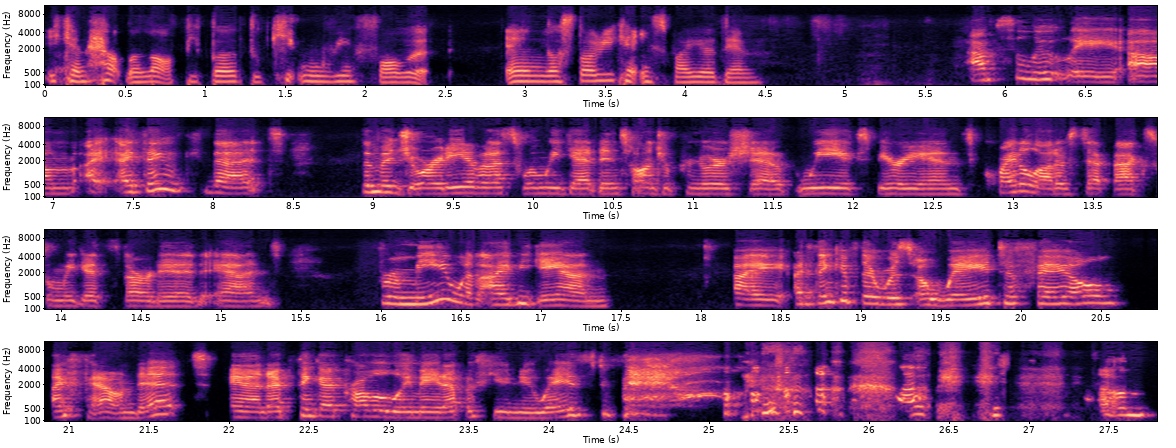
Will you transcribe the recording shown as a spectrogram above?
it can help a lot of people to keep moving forward, and your story can inspire them. Absolutely. Um, I, I think that the majority of us, when we get into entrepreneurship, we experience quite a lot of setbacks when we get started. And for me, when I began, I, I think if there was a way to fail, I found it. And I think I probably made up a few new ways to fail. um,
